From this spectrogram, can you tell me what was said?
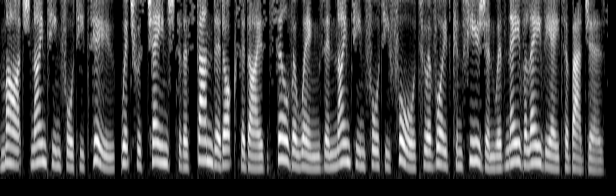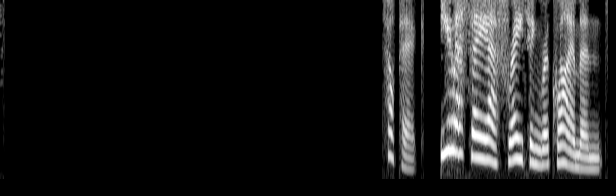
March 1942, which was changed to the standard oxidized silver wings in 1944 to avoid confusion with naval aviator badges. USAF rating requirements.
